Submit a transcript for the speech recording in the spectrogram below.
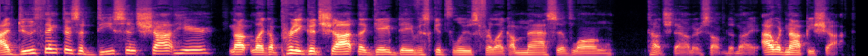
I do think there's a decent shot here, not like a pretty good shot that Gabe Davis gets loose for like a massive long touchdown or something tonight. I would not be shocked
